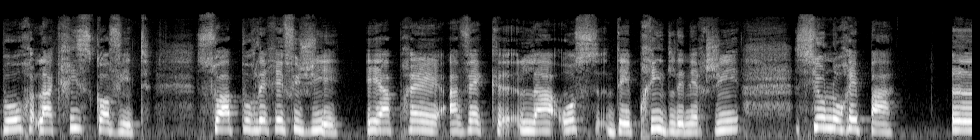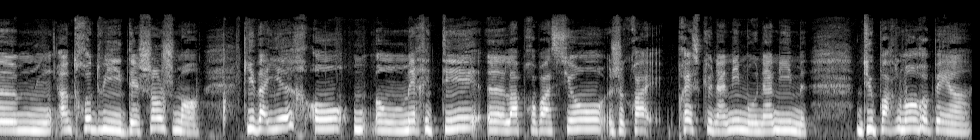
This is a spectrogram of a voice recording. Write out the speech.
pour la crise Covid, soit pour les réfugiés et après avec la hausse des prix de l'énergie, si on n'aurait pas introduit des changements qui d'ailleurs ont, mérité l'approbation, je crois, presque unanime ou unanime du Parlement européen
